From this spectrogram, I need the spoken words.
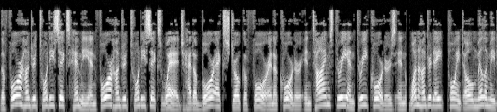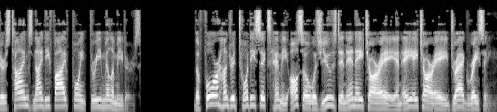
the 426 Hemi and 426 Wedge had a bore X stroke of 4 and a quarter in times 3 and 3 quarters in 108.0 mm times 95.3 mm. The 426 Hemi also was used in NHRA and AHRA drag racing.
